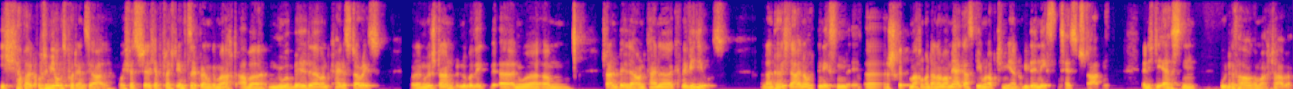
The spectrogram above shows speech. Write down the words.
ich habe halt Optimierungspotenzial, wo ich feststelle, ich habe vielleicht Instagram gemacht, aber nur Bilder und keine Stories. Oder nur Stand, nur bewegt, äh, nur ähm, Standbilder und keine, keine Videos. Und dann kann ich da noch den nächsten äh, Schritt machen und dann nochmal mehr Gas geben und optimieren und wieder den nächsten Test starten, wenn ich die ersten guten Erfahrungen gemacht habe.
